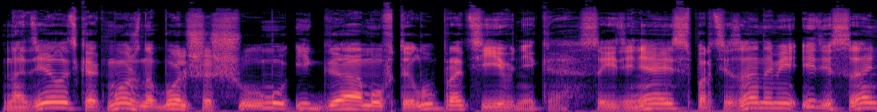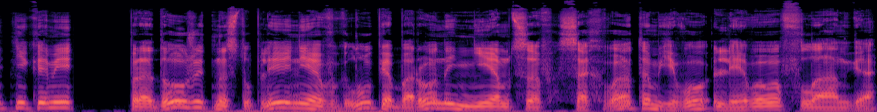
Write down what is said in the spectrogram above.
наделать как можно больше шуму и гаму в тылу противника, соединяясь с партизанами и десантниками, продолжить наступление вглубь обороны немцев с охватом его левого фланга,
